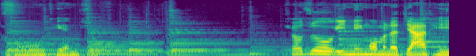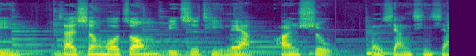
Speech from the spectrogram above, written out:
服务天主。求主引领我们的家庭，在生活中彼此体谅、宽恕和相亲相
